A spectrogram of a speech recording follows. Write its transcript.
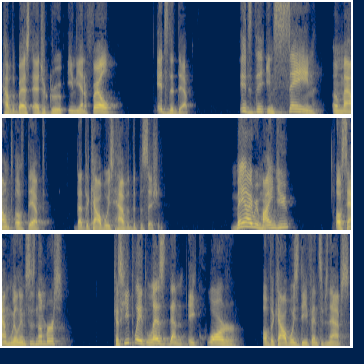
have the best edge group in the NFL, it's the depth. It's the insane amount of depth that the Cowboys have at the position. May I remind you of Sam Williams' numbers? because he played less than a quarter of the Cowboys' defensive snaps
